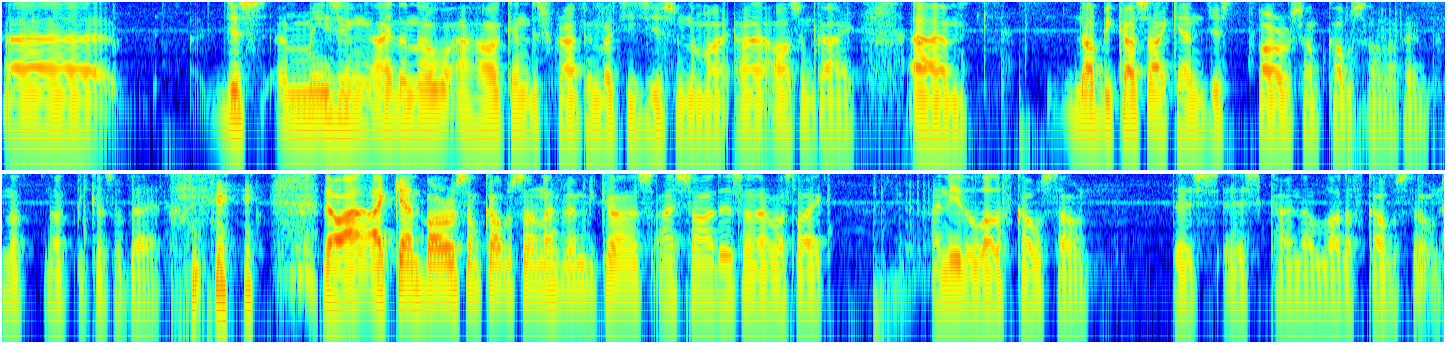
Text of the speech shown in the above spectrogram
Uh, just amazing. I don't know how I can describe him, but he's just an uh, awesome guy. Um, not because I can just borrow some cobblestone of him. Not not because of that. no, I, I can borrow some cobblestone of him because I saw this and I was like, I need a lot of cobblestone. This is kind of a lot of cobblestone.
